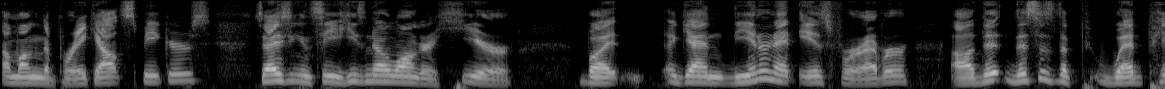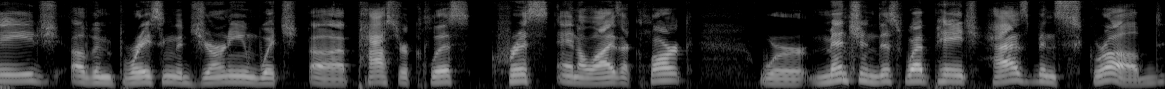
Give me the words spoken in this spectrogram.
among the breakout speakers. So as you can see, he's no longer here. But again, the internet is forever. Uh, th- this is the web page of embracing the journey in which uh, Pastor Chris, Chris and Eliza Clark were mentioned. This web page has been scrubbed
